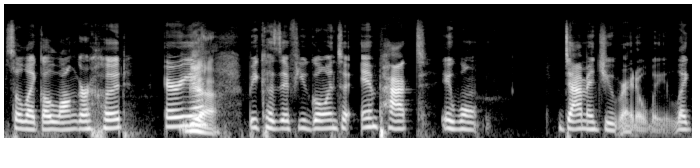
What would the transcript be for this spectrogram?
So like a longer hood area. Yeah. Because if you go into impact, it won't damage you right away. Like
